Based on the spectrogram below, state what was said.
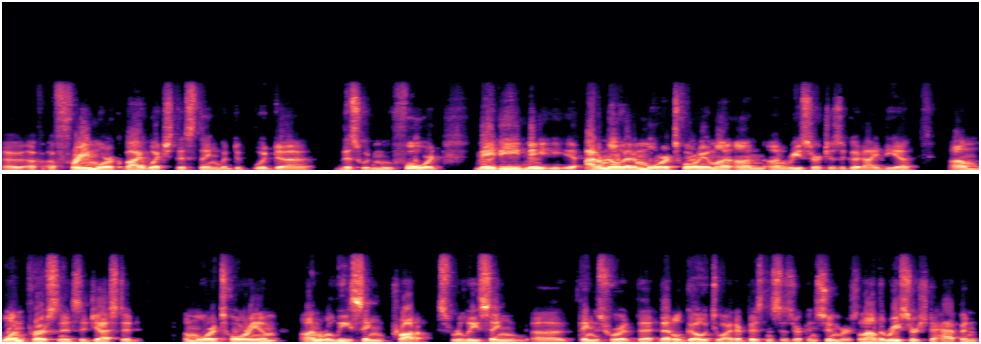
a, a, framework by which this thing would would uh, this would move forward. Maybe, maybe I don't know that a moratorium on on, on research is a good idea. Um, one person had suggested a moratorium on releasing products, releasing uh, things for that that'll go to either businesses or consumers. Allow the research to happen,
